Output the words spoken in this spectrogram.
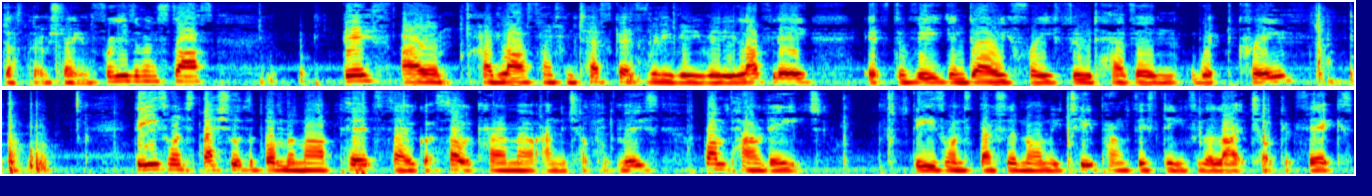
just put them straight in the freezer and stuff. This I had last time from Tesco. It's really, really, really lovely. It's the vegan dairy-free Food Heaven whipped cream. These ones special, the Bonne Maman Pud. So got salted caramel and the chocolate mousse. One pound each. These ones special normally £2.15 for the light chocolate fix.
